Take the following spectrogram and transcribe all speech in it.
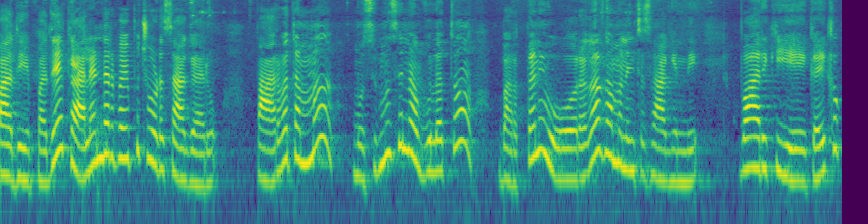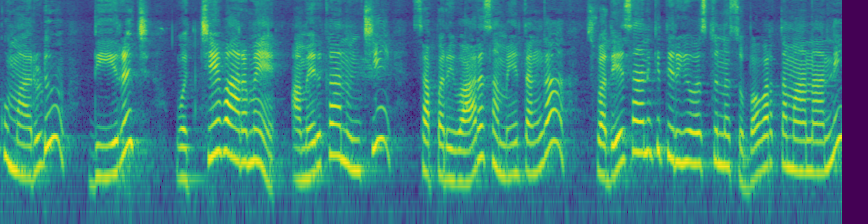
పదే పదే క్యాలెండర్ వైపు చూడసాగారు. పార్వతమ్మ ముసిముసి నవ్వులతో భర్తని ఓరగా గమనించసాగింది. వారికి ఏకైక కుమారుడు ధీరజ్ వచ్చే వారమే అమెరికా నుంచి సపరివార సమేతంగా స్వదేశానికి తిరిగి వస్తున్న శుభవర్తమానాన్ని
